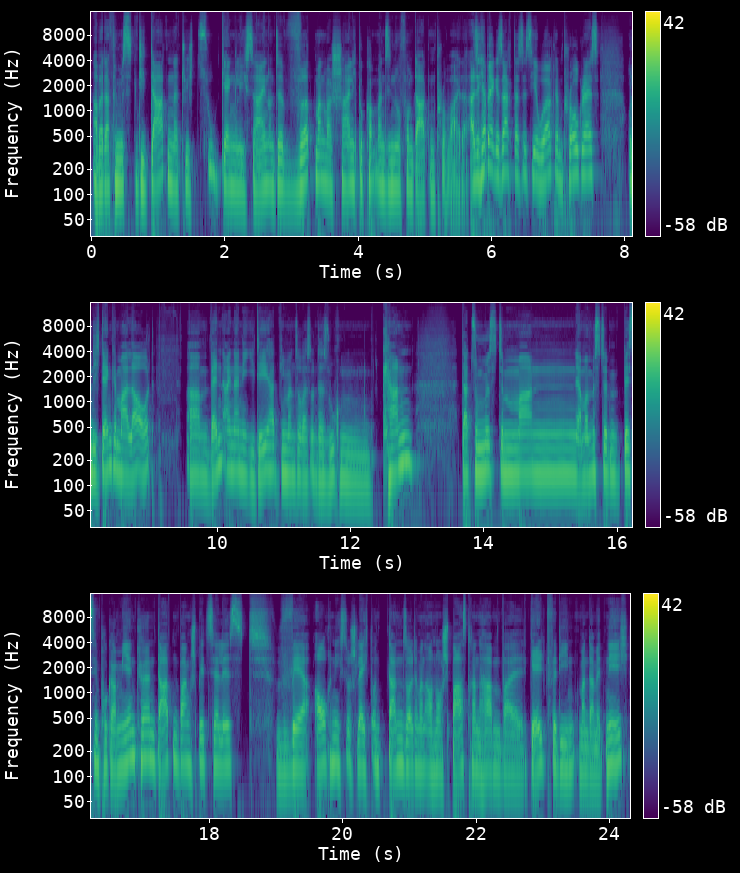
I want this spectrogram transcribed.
Aber dafür müssten die Daten natürlich zugänglich sein und da wird man wahrscheinlich, bekommt man sie nur vom Datenprovider. Also ich habe ja gesagt, das ist hier Work in Progress und ich denke mal laut, ähm, wenn einer eine Idee hat, wie man sowas untersuchen kann, Dazu müsste man, ja, man müsste ein bisschen programmieren können. Datenbankspezialist wäre auch nicht so schlecht. Und dann sollte man auch noch Spaß dran haben, weil Geld verdient man damit nicht.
